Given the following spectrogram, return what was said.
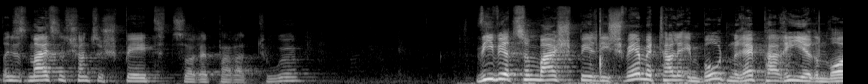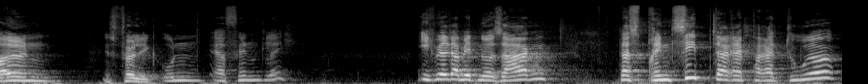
dann ist es meistens schon zu spät zur Reparatur. Wie wir zum Beispiel die Schwermetalle im Boden reparieren wollen, ist völlig unerfindlich. Ich will damit nur sagen, das Prinzip der Reparatur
